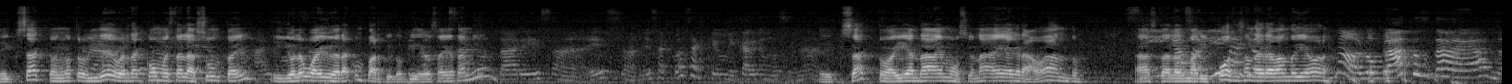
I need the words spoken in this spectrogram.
Exacto, en otro video, ¿verdad? Cómo está el asunto ahí. Y yo le voy a ayudar a compartir los videos allá también. Exacto, ahí andaba emocionada ella grabando. Hasta yo las mariposas solita, anda yo- grabando ahí ahora. No, los gatos estaban grabando.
